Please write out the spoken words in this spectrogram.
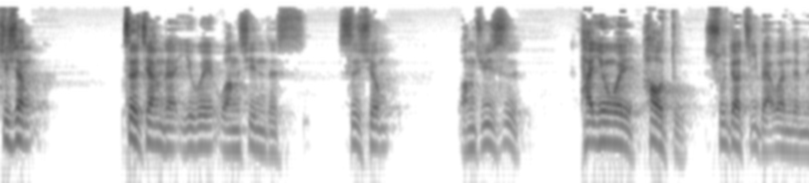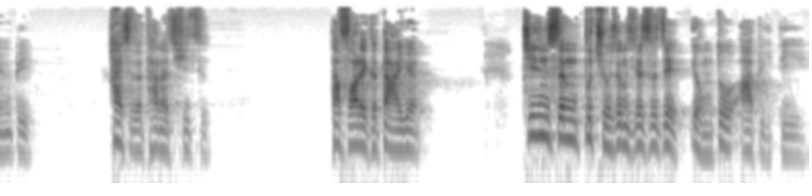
就像。浙江的一位王姓的师师兄，王居士，他因为好赌输掉几百万人民币，害死了他的妻子。他发了一个大愿：今生不求生极乐世界，永堕阿鼻地。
